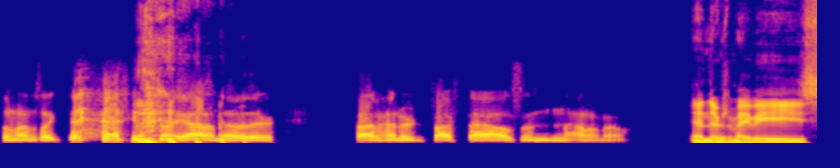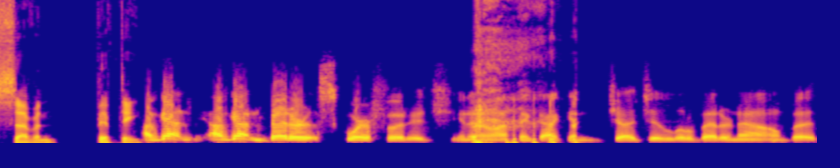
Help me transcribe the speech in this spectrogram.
sometimes like that. it's like I don't know, they're 500, 5,000. I don't know. And there's maybe 750. I've gotten I've gotten better at square footage. You know, I think I can judge it a little better now. But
